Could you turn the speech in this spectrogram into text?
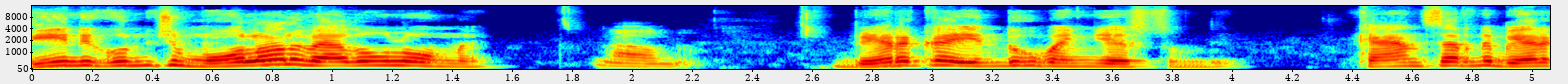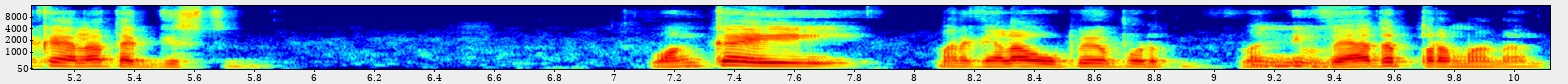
దీని గురించి మూలాలు వేదంలో ఉన్నాయి. బీరకాయ ఎందుకు పనిచేస్తుంది క్యాన్సర్ని బీరకాయ ఎలా తగ్గిస్తుంది? వంకాయ మనకి ఎలా ఉపయోగపడుతుంది? ఇవన్నీ Hmm. వేద ప్రమాణాలు.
